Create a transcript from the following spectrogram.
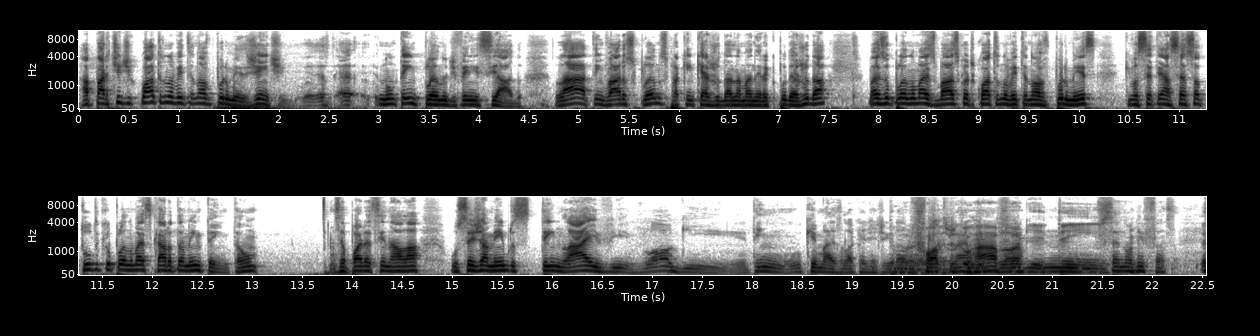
A partir de R$ 4,99 por mês. Gente, é- é- não tem plano diferenciado. Lá tem vários planos pra quem quer ajudar da maneira que puder ajudar, mas o plano mais básico é de R$ 4,99 por mês, que você tem acesso a tudo que o plano mais caro também tem. Então, você pode assinar lá o Seja Membros, tem live, vlog, tem o que mais lá que a gente grava? Fotos do Rafa. blog, Hum, tem, Isso é no OnlyFans.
